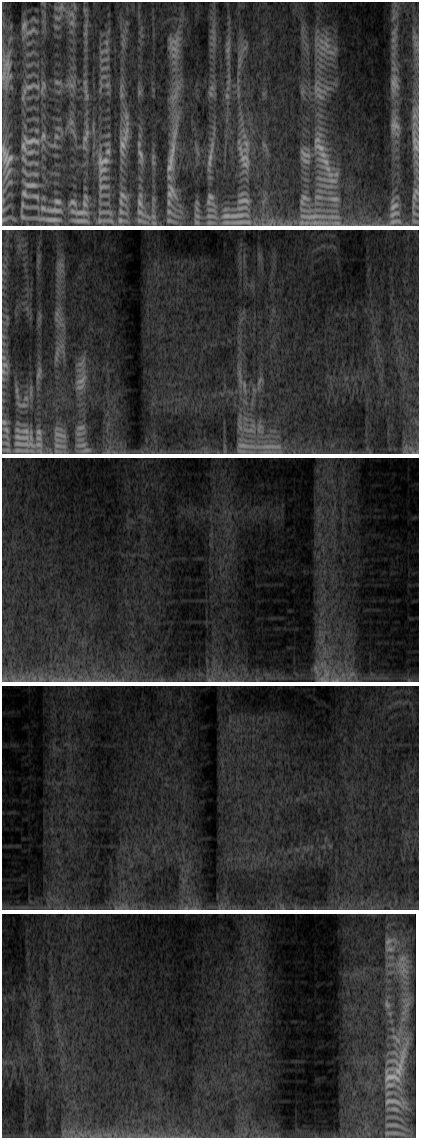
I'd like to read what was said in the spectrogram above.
Not bad in the in the context of the fight, because like we nerfed him. So now this guy's a little bit safer. That's kind of what I mean. All right,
